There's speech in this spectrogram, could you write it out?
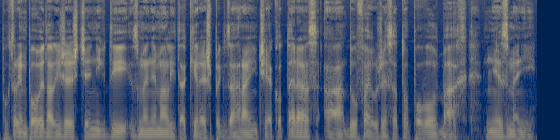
po ktorým povedali, že ešte nikdy sme nemali taký rešpekt zahraničí ako teraz a dúfajú, že sa to po voľbách nezmení.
